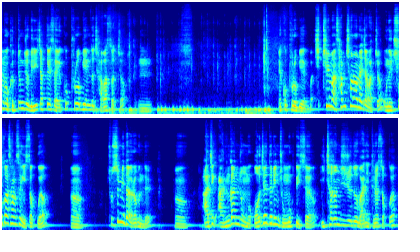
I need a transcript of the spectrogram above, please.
뭐 급등주 미리 잡기해서 에코프로비엠도 잡았었죠. 음. 에코프로비엠 17만 3천 원에 잡았죠. 오늘 추가 상승 있었고요. 어, 좋습니다, 여러분들. 어, 아직 안 간 종목, 어제 드린 종목도 있어요. 2차 전지주도 많이 드렸었고요.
